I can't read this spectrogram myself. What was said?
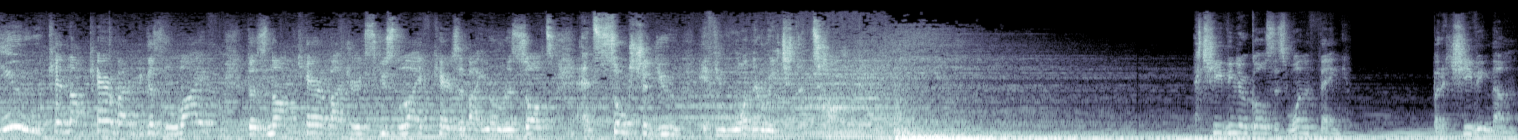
you cannot care about it because life does not care about your excuse. Life cares about your results, and so should you if you want to reach the top. Achieving your goals is one thing, but achieving them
